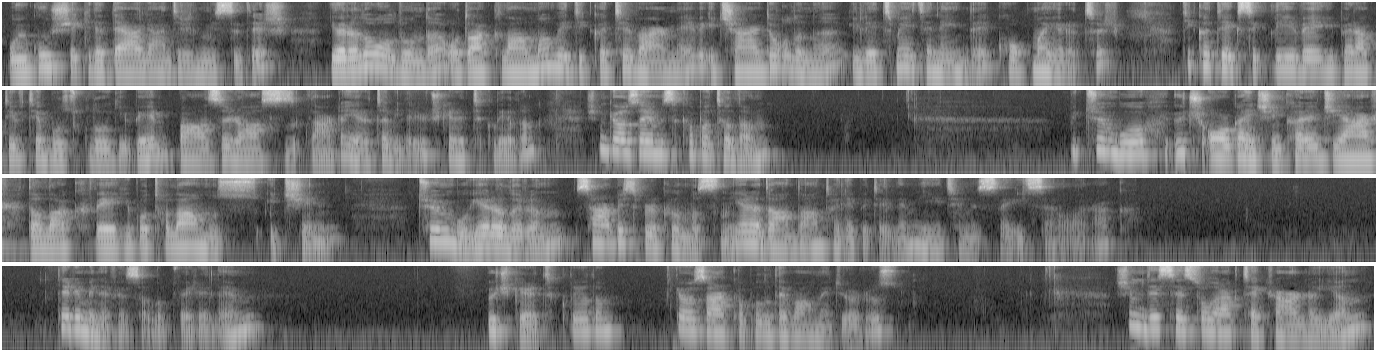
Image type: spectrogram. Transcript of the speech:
uygun şekilde değerlendirilmesidir. Yaralı olduğunda odaklanma ve dikkati verme ve içeride olanı iletme yeteneğinde kopma yaratır. Dikkat eksikliği ve hiperaktivite bozukluğu gibi bazı rahatsızlıklar da yaratabilir. Üç kere tıklayalım. Şimdi gözlerimizi kapatalım. Bütün bu üç organ için karaciğer, dalak ve hipotalamus için tüm bu yaraların serbest bırakılmasını Yaradan'dan talep edelim niyetimizle içsel olarak. Derin bir nefes alıp verelim. Üç kere tıklayalım. Gözler kapalı devam ediyoruz. Şimdi sesli olarak tekrarlayın.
